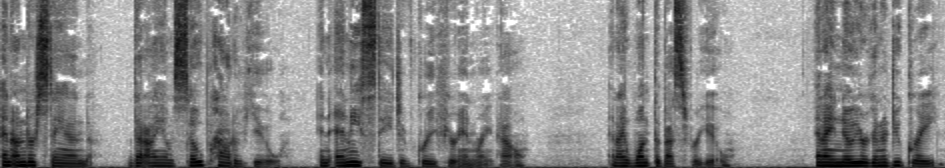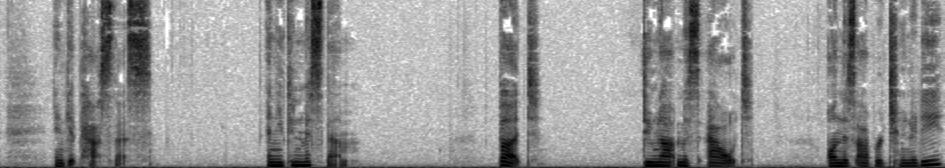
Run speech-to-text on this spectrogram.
and understand that I am so proud of you in any stage of grief you're in right now. And I want the best for you. And I know you're going to do great and get past this. And you can miss them. But do not miss out on this opportunity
